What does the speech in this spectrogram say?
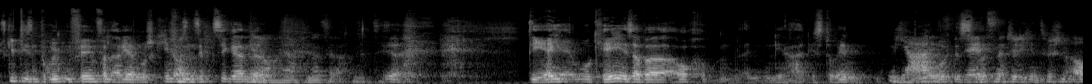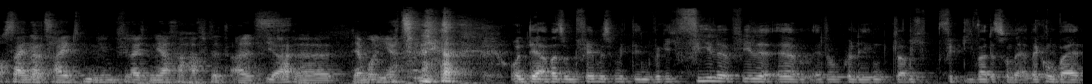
Es gibt diesen berühmten Film von Ariane Muschkin aus den 70ern. Ne? Genau, ne? ja, von 1978. Ja. Der ja okay ist, aber auch ja, ein Historien. Ja, ist der jetzt natürlich inzwischen auch seinerzeit ja. vielleicht mehr verhaftet als ja. äh, der Molière-Zeit. Ja. Und der aber so ein Film ist, mit dem wirklich viele, viele ähm, Kollegen, glaube ich, für die war das so eine Erweckung, weil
